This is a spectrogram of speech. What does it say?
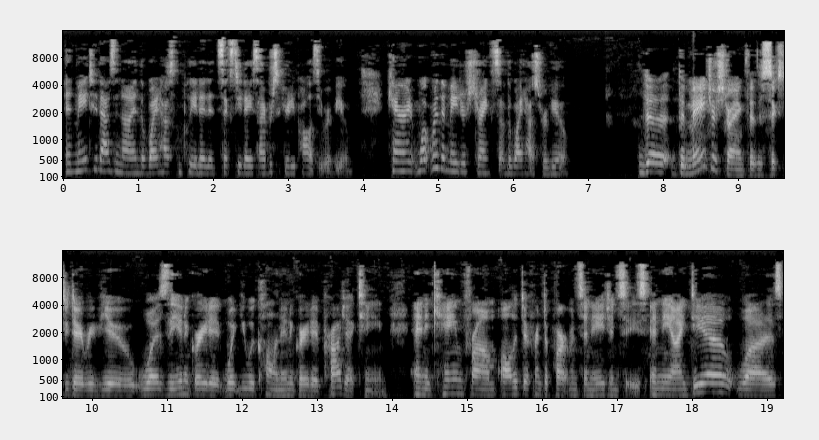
In May 2009, the White House completed its 60 day cybersecurity policy review. Karen, what were the major strengths of the White House review? The the major strength of the 60 day review was the integrated what you would call an integrated project team. And it came from all the different departments and agencies. And the idea was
